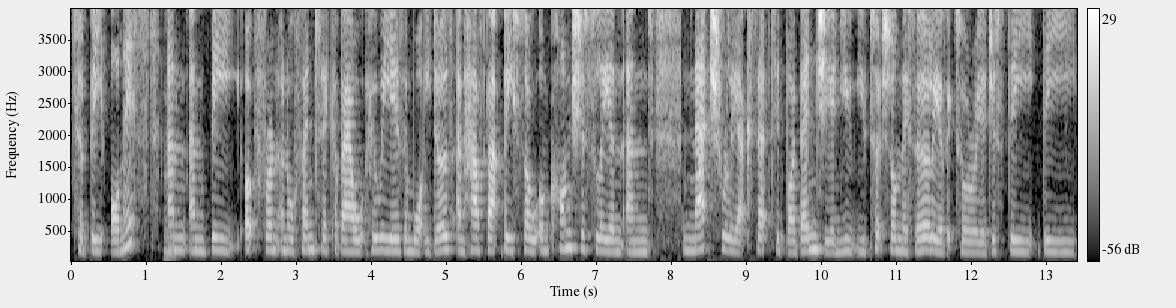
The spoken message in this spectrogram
to be honest and and be upfront and authentic about who he is and what he does, and have that be so unconsciously and and naturally accepted by Benji. And you you touched on this earlier, Victoria, just the the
